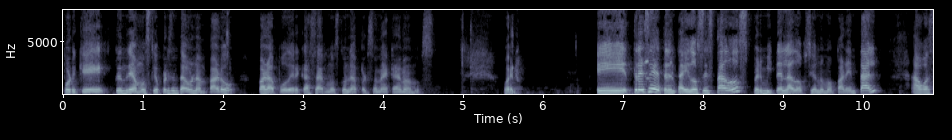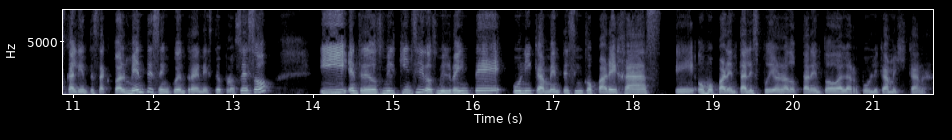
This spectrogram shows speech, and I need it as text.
Porque tendríamos que presentar un amparo para poder casarnos con la persona que amamos. Bueno, 13 eh, de 32 estados permiten la adopción homoparental. Aguascalientes actualmente se encuentra en este proceso y entre 2015 y 2020 únicamente cinco parejas eh, homoparentales pudieron adoptar en toda la República Mexicana.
